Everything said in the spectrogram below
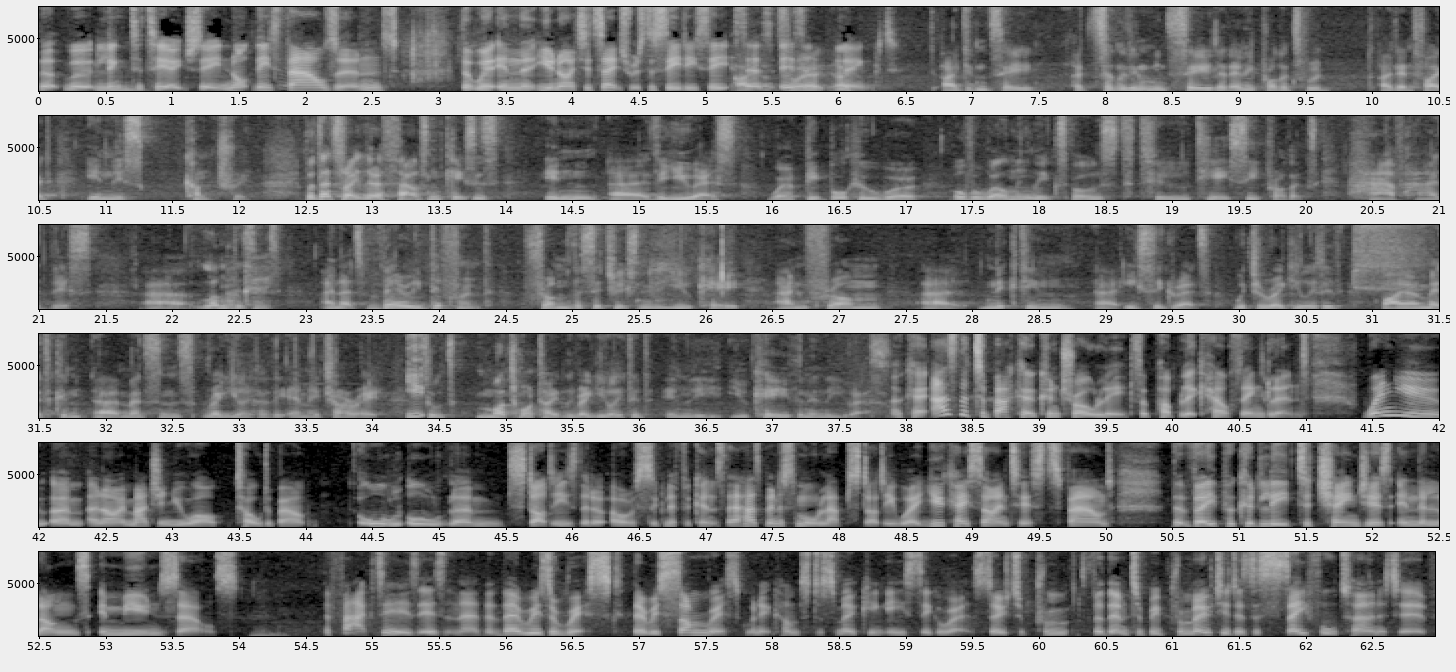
that were linked mm. to THC, not these thousands that were in the United States, which the CDC says I, sorry, isn't I, linked. I, I didn't say. I certainly didn't mean to say that any products were identified in this country. But that's right. There are a thousand cases in uh, the US where people who were overwhelmingly exposed to THC products have had this uh, lung okay. disease. And that's very different from the situation in the UK and from uh, nicotine uh, e-cigarettes, which are regulated by our medicin, uh, medicines regulator, the MHRA. You... So it's much more tightly regulated in the UK than in the US. Okay, as the tobacco control lead for Public Health England, when you, um, and I imagine you are told about all, all um, studies that are, are, of significance. There has been a small lab study where UK scientists found that vapour could lead to changes in the lungs' immune cells. Mm. The fact is, isn't there, that there is a risk. There is some risk when it comes to smoking e-cigarettes. So to prom- for them to be promoted as a safe alternative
